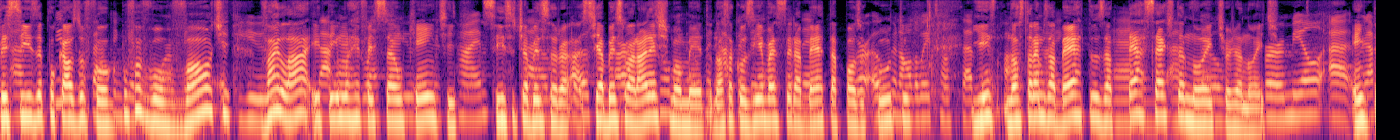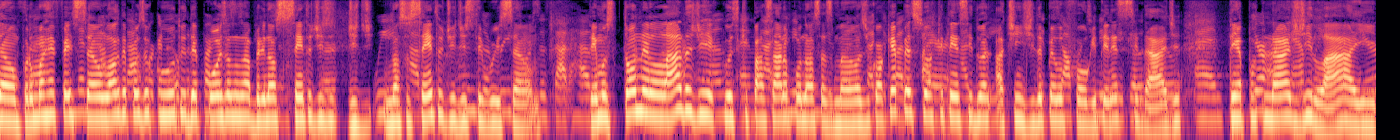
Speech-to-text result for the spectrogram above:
precisa por causa do fogo. Por favor, volte, vai lá e tenha uma refeição quente, se isso te abençoará, te abençoará neste momento. Nossa cozinha vai ser aberta após o culto e nós estaremos abertos até às sete da noite hoje à noite. Então, por uma refeição logo depois do culto e depois nós vamos abrir nosso centro de, de nosso centro de distribuição. Temos toneladas de recursos que passaram por nossas mãos, de qualquer pessoa que tenha sido atingida pelo fogo e tem necessidade, tem a oportunidade de ir lá e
